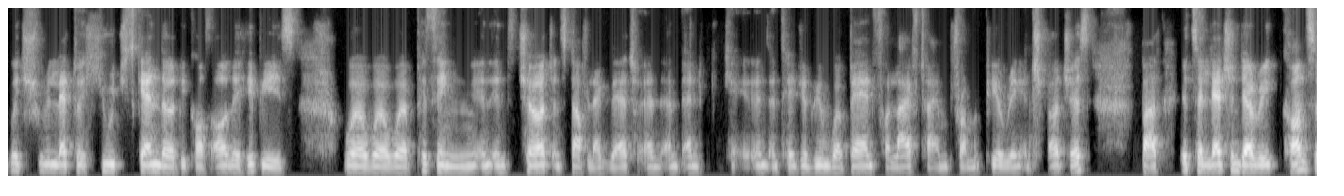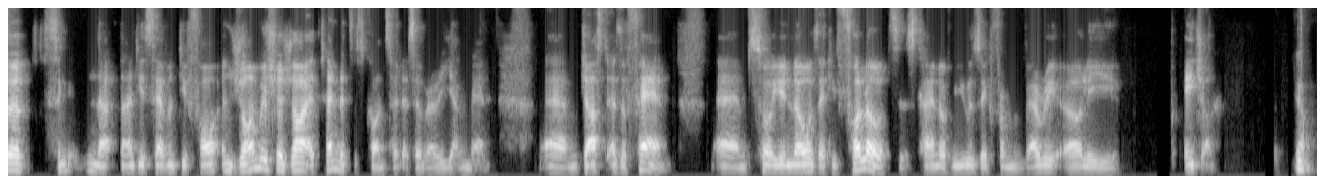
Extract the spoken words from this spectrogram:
which led to a huge scandal because all the hippies were were, were pissing in, in church and stuff like that, and and and and, and Tangerine Dream were banned for lifetime from appearing in churches but it's a legendary concert, 1974. And Jean-Michel Jarre attended this concert as a very young man, um, just as a fan. Um, so you know that he followed this kind of music from a very early age on. Ja.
